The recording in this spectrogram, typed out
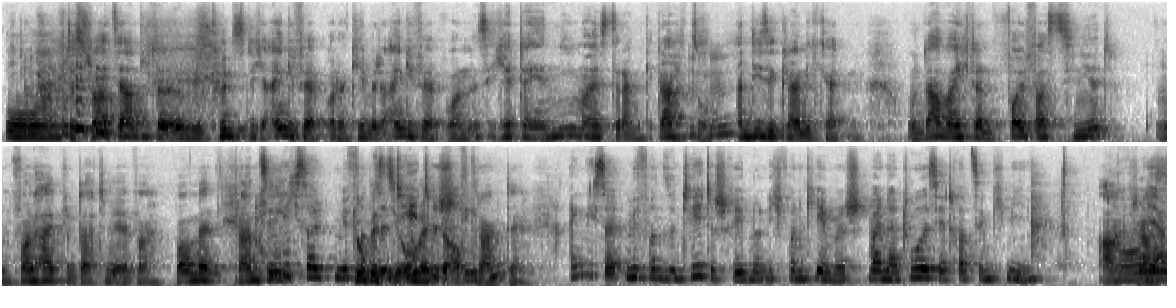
Und das schwarze Handtuch dann irgendwie künstlich eingefärbt oder chemisch eingefärbt worden ist. Ich hätte da ja niemals dran gedacht, so Mhm. an diese Kleinigkeiten. Und da war ich dann voll fasziniert und voll hyped und dachte mir einfach, Bombe, Franzi, Eigentlich sollten wir du von bist die synthetisch Umweltbeauftragte. reden. Eigentlich sollten wir von synthetisch reden und nicht von chemisch, weil Natur ist ja trotzdem Chemie. Ach krass.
